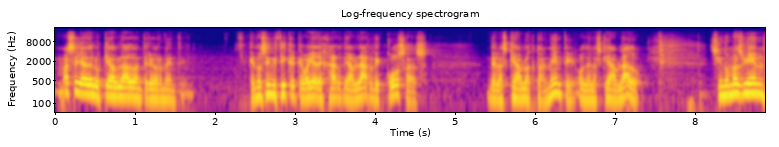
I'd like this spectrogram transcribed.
más allá de lo que he hablado anteriormente. Que no significa que vaya a dejar de hablar de cosas de las que hablo actualmente o de las que he hablado sino más bien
